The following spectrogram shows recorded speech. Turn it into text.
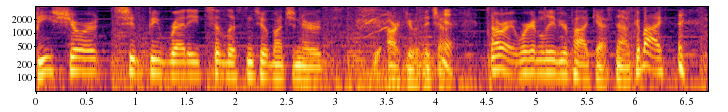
be sure to be ready to listen to a bunch of nerds argue with each other. All right, we're going to leave your podcast now. Goodbye.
